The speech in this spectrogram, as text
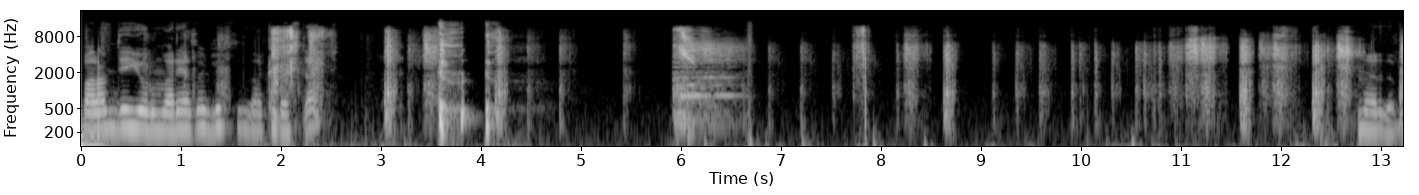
falan diye yorumlara yazabilirsiniz arkadaşlar. Nerede bu?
